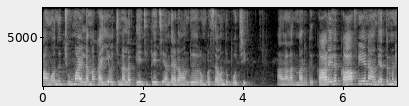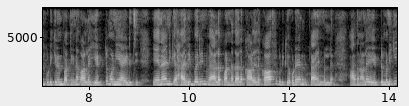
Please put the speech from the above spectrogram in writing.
அவங்க வந்து சும்மா இல்லாமல் கையை வச்சு நல்லா தேய்ச்சி தேய்ச்சி அந்த இடம் வந்து ரொம்ப செவந்து போச்சு. அதனால் அந்த மாதிரி இருக்குது காலையில் காஃபியே நான் வந்து எத்தனை மணிக்கு குடிக்கிறேன்னு பார்த்தீங்கன்னா காலையில் எட்டு மணி ஆகிடுச்சு ஏன்னா இன்றைக்கி ஹரிபரின்னு வேலை பண்ணதால் காலையில் காஃபி குடிக்க கூட எனக்கு டைம் இல்லை. அதனால் எட்டு மணிக்கு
